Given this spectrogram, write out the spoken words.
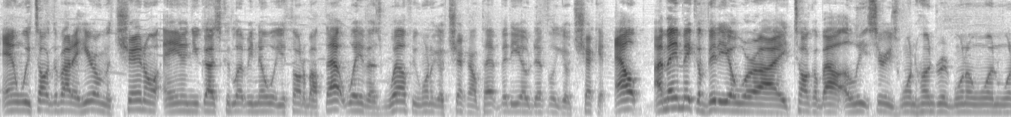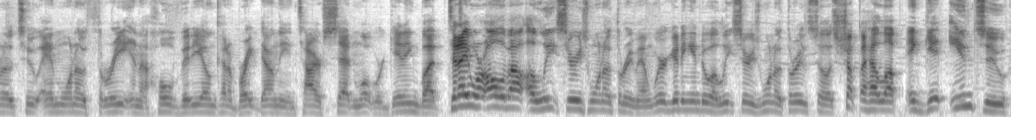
and we talked about it here on the channel, and you guys could let me know what you thought about that wave as well. If you want to go check out that video, definitely go check it out. I may make a video where I talk about Elite Series 100, 101, 102, and 103 in a whole video and kind of break down the entire set and what we're getting, but today we're all about Elite Series 103, man. We're getting into Elite Series 103, so let's shut the hell up and get into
